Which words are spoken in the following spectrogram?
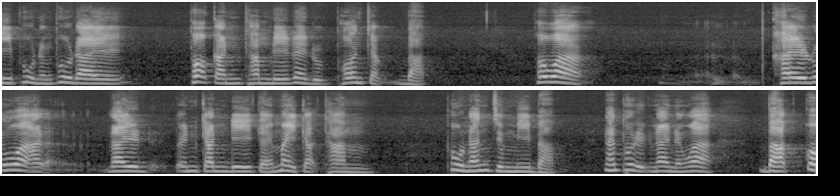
มีผู้หนึ่งผู้ใด เพราะการทำดีได้หลุดพ้นจากบาปเพราะว่า ใครรู้ว่าอะไรเป็นกันดีแต่ไม่กระทำผู้นั้นจึงมีบาปนั้นพูดอีกในหนึ่งว่าบาปก็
